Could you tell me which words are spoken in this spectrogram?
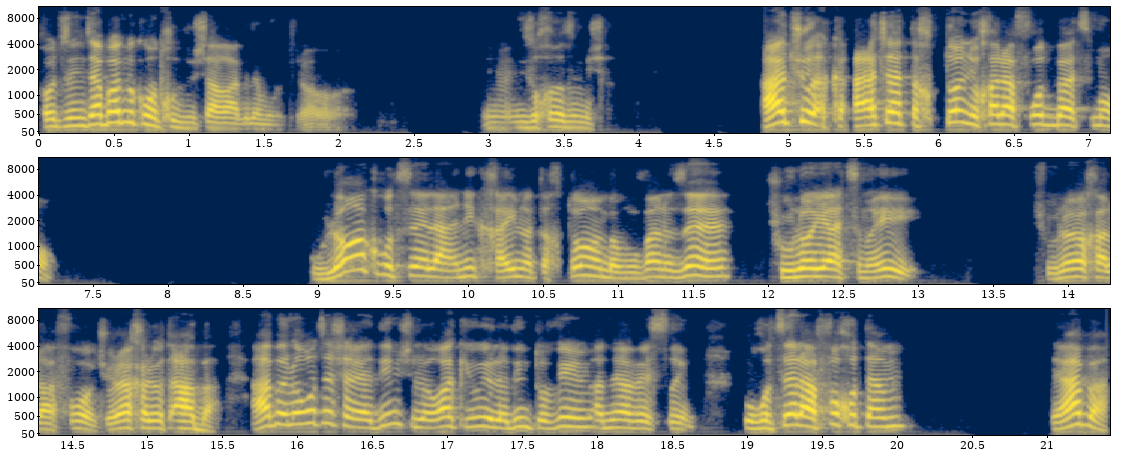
יכול להיות שזה נמצא בעוד מקומות חוץ משאר ההקדמות, לא... אני זוכר את זה משם. עד, שהוא, עד שהתחתון יוכל להפרות בעצמו. הוא לא רק רוצה להעניק חיים לתחתון במובן הזה שהוא לא יהיה עצמאי, שהוא לא יוכל להפרות, שהוא לא יוכל להיות אבא. האבא לא רוצה שהילדים שלו רק יהיו ילדים טובים עד 120. הוא רוצה להפוך אותם לאבא.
